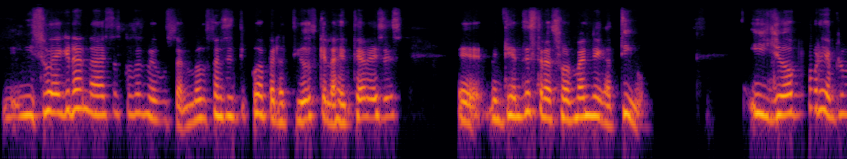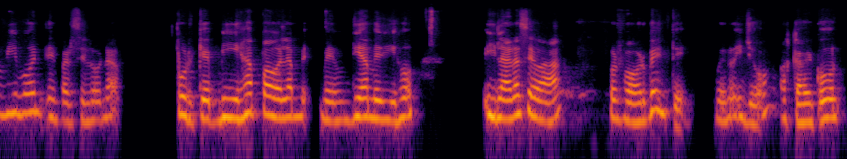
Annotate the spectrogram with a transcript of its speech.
ni, suegra, nada de estas cosas me gustan. Me gustan ese tipo de apelativos que la gente a veces, eh, ¿me entiendes?, transforma en negativo. Y yo, por ejemplo, vivo en, en Barcelona porque mi hija Paola me, un día me dijo, y Lara se va, por favor, vente. Bueno, y yo acabé con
